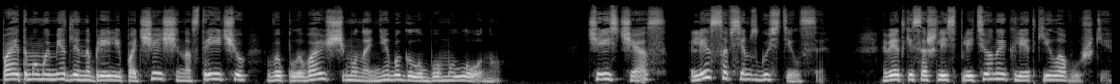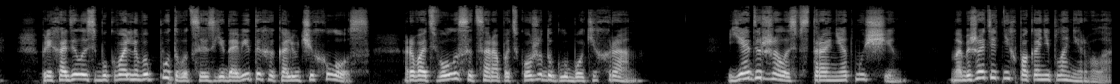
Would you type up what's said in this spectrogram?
поэтому мы медленно брели почаще навстречу выплывающему на небо голубому лону. Через час лес совсем сгустился — Ветки сошлись в плетеные клетки и ловушки. Приходилось буквально выпутываться из ядовитых и колючих лос, рвать волосы, царапать кожу до глубоких ран. Я держалась в стороне от мужчин, но бежать от них пока не планировала.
